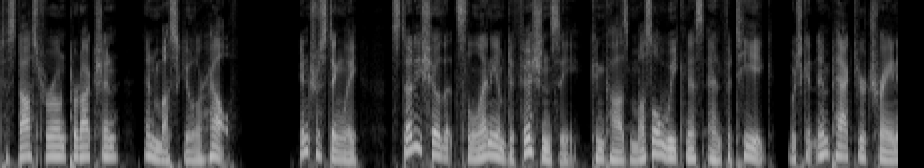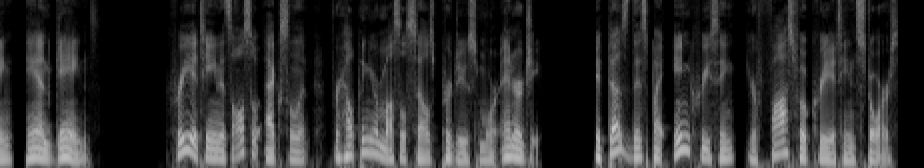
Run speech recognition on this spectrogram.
testosterone production, and muscular health. Interestingly, studies show that selenium deficiency can cause muscle weakness and fatigue, which can impact your training and gains. Creatine is also excellent for helping your muscle cells produce more energy. It does this by increasing your phosphocreatine stores,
